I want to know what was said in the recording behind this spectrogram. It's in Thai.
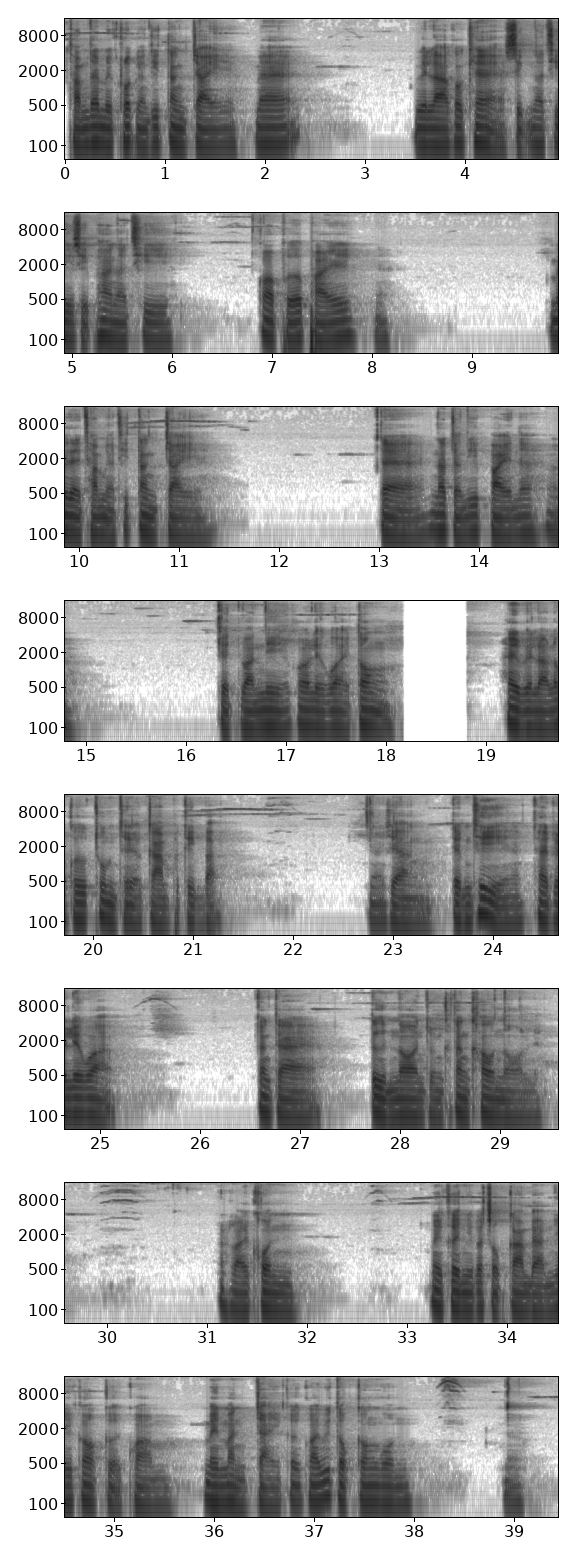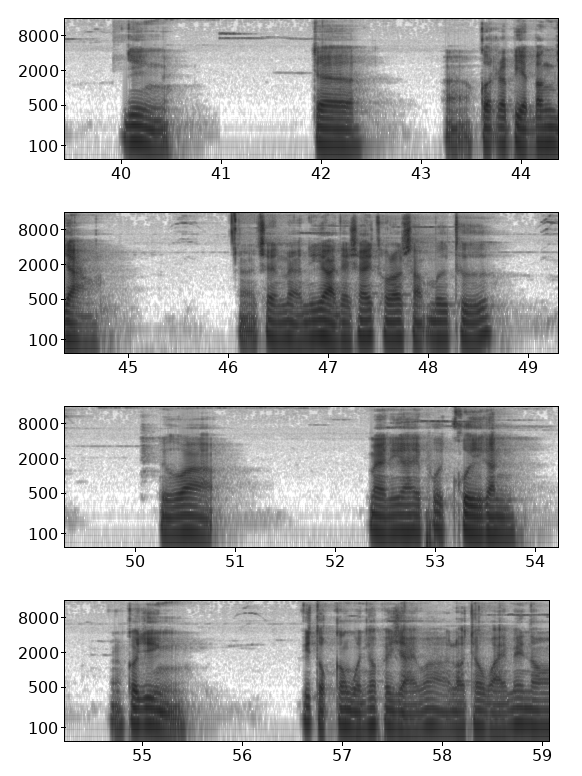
ทำได้ไม่ครบอย่างที่ตั้งใจ แม้เวลาก็แค่สิบนาทีสิบห้านาที ก็เผลอไผนะ ไม่ได้ทำอย่างที่ตั้งใจ แต่นับจากนี้ไปนะเจ็ดวันนี้ก็เรียกว่าต้องให้เวลาแล้วก็ทุ่มเทการปฏิบัติอย่างเต็มที่นะแทบจะเรียกว่า ตั้งแต่ตื่นนอนจนกระทั่งเข้านอนเลย หลายคนไม่เคยมีประสบการณ์แบบนี้ก็เกิดความไม่มั่นใจ เกิดความวิตกกังวลนะ ยิ่งเจอกฎระเบียบบางอย่าง เช่นแม่อนุญาตจะใช้โทรศัพท์มือถือ หรือว่าแม่อนุญาตให้พูดคุยกัน ก็ยิ่งวิตกกังวลเข้าไปใหญ่ว่าเราจะไหวไม่นอ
